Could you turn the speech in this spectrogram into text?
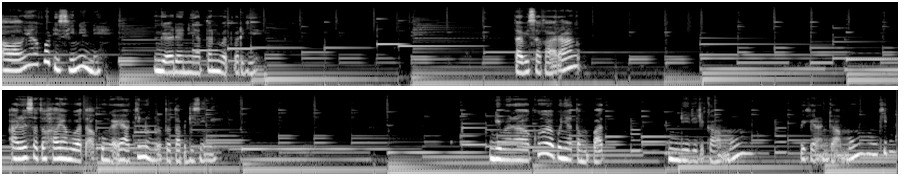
Awalnya aku di sini nih, nggak ada niatan buat pergi. Tapi sekarang ada satu hal yang buat aku nggak yakin untuk tetap di sini. Di mana aku nggak punya tempat di diri kamu, pikiran kamu mungkin.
